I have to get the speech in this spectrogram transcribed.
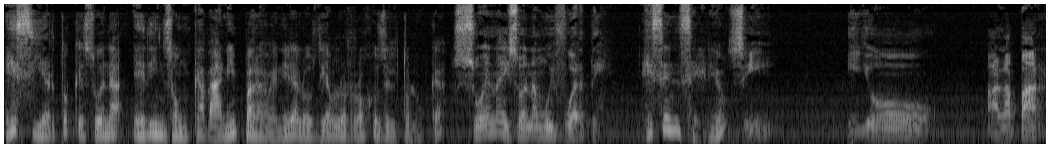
¿es cierto que suena Edinson Cavani para venir a los Diablos Rojos del Toluca? Suena y suena muy fuerte. ¿Es en serio? Sí. Y yo, a la par,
